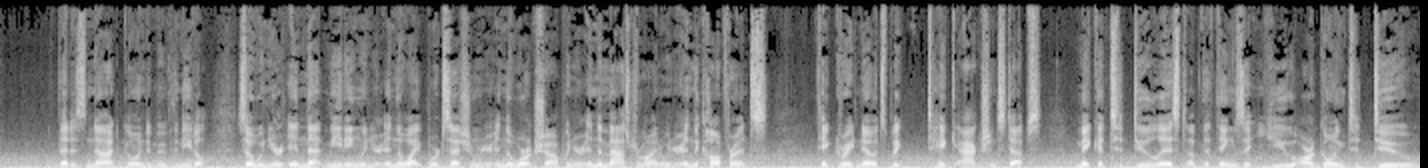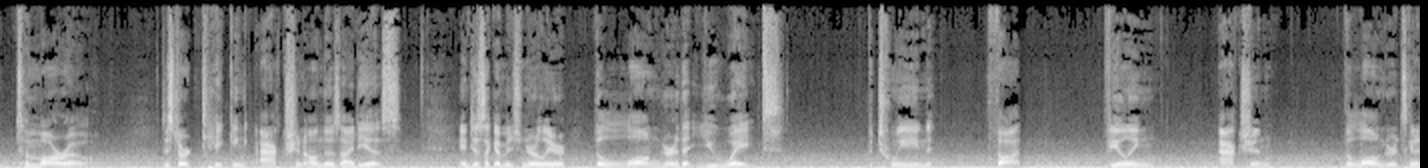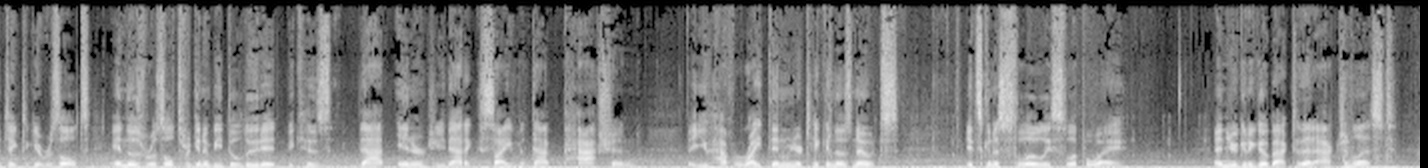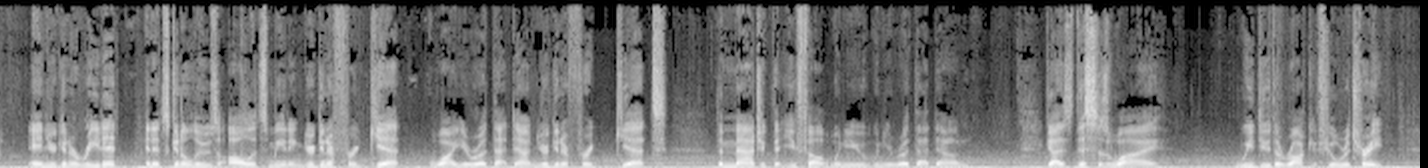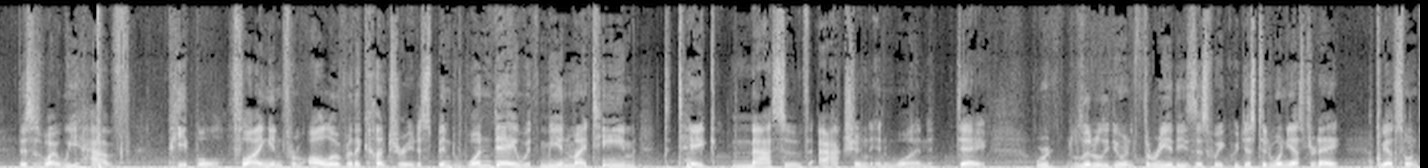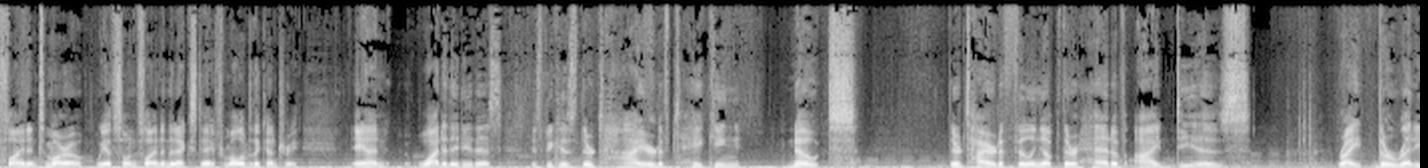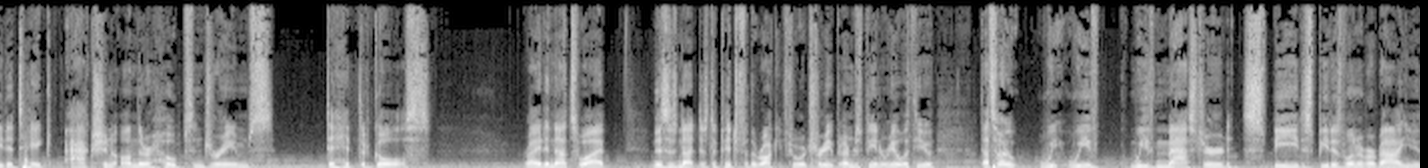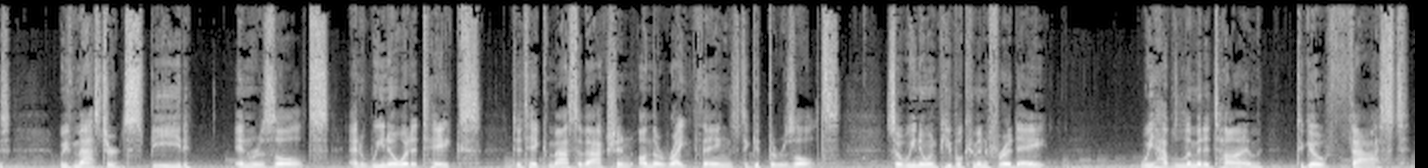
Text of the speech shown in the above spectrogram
that is not going to move the needle. So when you're in that meeting, when you're in the whiteboard session, when you're in the workshop, when you're in the mastermind, when you're in the conference, take great notes, but take action steps. Make a to do list of the things that you are going to do tomorrow to start taking action on those ideas. And just like I mentioned earlier, the longer that you wait between thought, feeling, action, the longer it's going to take to get results. And those results are going to be diluted because that energy, that excitement, that passion that you have right then when you're taking those notes, it's going to slowly slip away. And you're going to go back to that action list and you're going to read it and it's going to lose all its meaning. You're going to forget why you wrote that down. You're going to forget the magic that you felt when you when you wrote that down. Guys, this is why we do the rocket fuel retreat. This is why we have people flying in from all over the country to spend one day with me and my team to take massive action in one day. We're literally doing three of these this week. We just did one yesterday. We have someone flying in tomorrow. We have someone flying in the next day from all over the country. And why do they do this? It's because they're tired of taking notes. They're tired of filling up their head of ideas, right? They're ready to take action on their hopes and dreams to hit their goals, right? And that's why this is not just a pitch for the Rocket Fuel Retreat, but I'm just being real with you. That's why we, we've we've mastered speed. Speed is one of our values. We've mastered speed and results, and we know what it takes to take massive action on the right things to get the results. So we know when people come in for a day, we have limited time to go fast.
